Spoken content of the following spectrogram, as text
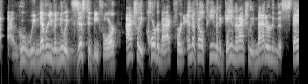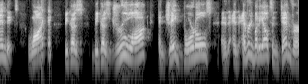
uh, who we never even knew existed before, actually quarterback for an NFL team in a game that actually mattered in the standings. Why? Because because Drew Lock and Jake Bortles and, and everybody else in Denver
